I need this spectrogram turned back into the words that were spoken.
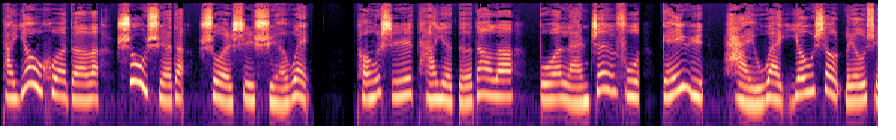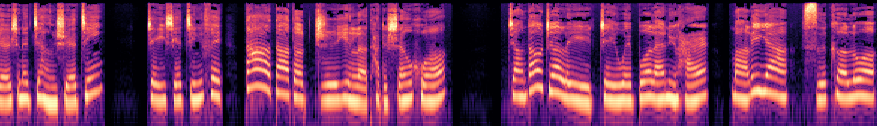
她又获得了数学的硕士学位。同时，她也得到了波兰政府给予海外优秀留学生的奖学金。这一些经费。大大的指引了他的生活。讲到这里，这位波兰女孩玛利亚·斯克洛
